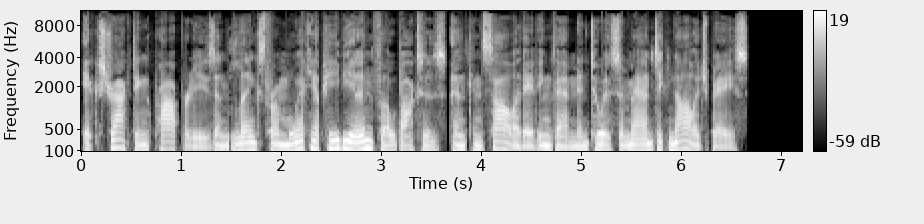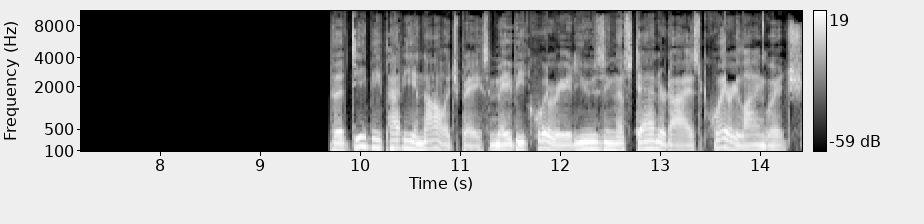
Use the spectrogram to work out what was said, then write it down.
extracting properties and links from Wikipedia info boxes and consolidating them into a semantic knowledge base. The DBpedia knowledge base may be queried using a standardized query language,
